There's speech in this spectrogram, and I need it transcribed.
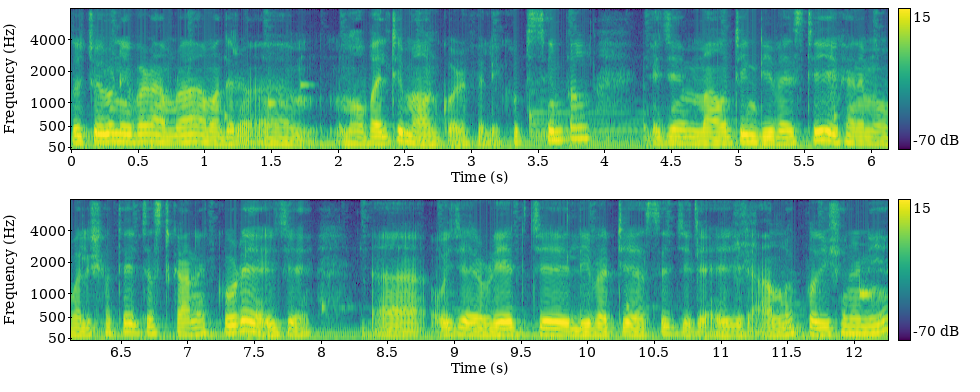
তো চলুন এবার আমরা আমাদের মোবাইলটি মাউন্ট করে ফেলি। খুব সিম্পল এই যে মাউন্টিং ডিভাইসটি এখানে মোবাইলের সাথে জাস্ট কানেক্ট করে এই যে ওই যে রেড যে লিভারটি আছে, যেটা এই আনলক পজিশনে নিয়ে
